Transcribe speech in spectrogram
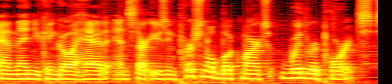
and then you can go ahead and start using personal bookmarks with reports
